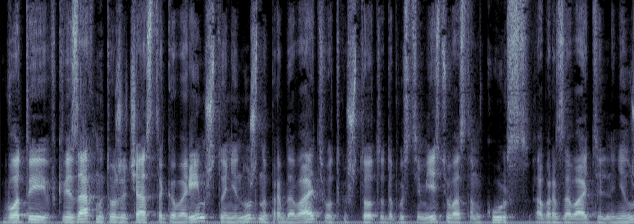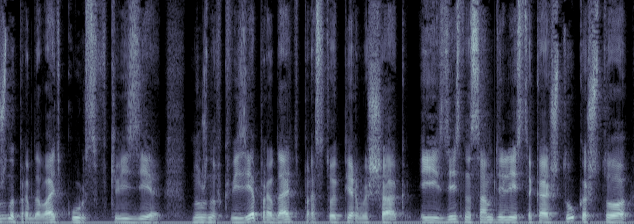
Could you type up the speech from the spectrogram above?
Вот и в квизах мы тоже часто говорим, что не нужно продавать вот что-то, допустим, есть у вас там курс образовательный, не нужно продавать курс в квизе, нужно в квизе продать простой первый шаг. И здесь на самом деле есть такая штука, что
